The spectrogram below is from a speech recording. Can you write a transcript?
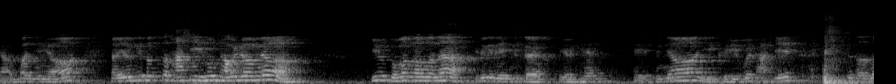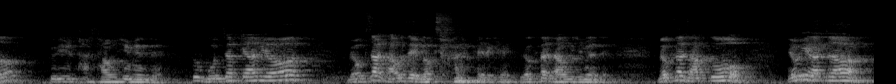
안 빠지면. 자 여기서 또 다시 이 손 잡으려면 뒤로 도망가거나 이렇게 돼 있을 거예요. 이렇게 돼 있으면 이 그립을 다시 뜯어서 그립을 다시 잡으시면 돼. 또 못 잡게 하면 멱살 잡으세요. 멱살 이렇게 멱살 잡으시면 돼. 멱살 잡고 여기 갔죠.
